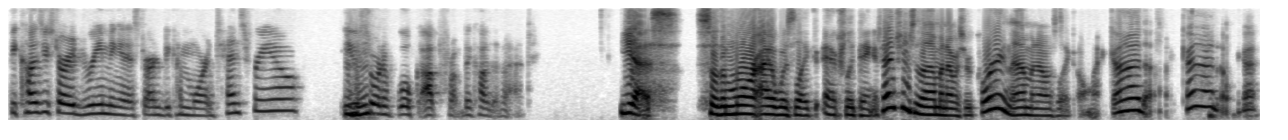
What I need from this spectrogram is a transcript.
because you started dreaming and it started to become more intense for you, you Mhm. sort of woke up from because of that. Yes. So the more I was like actually paying attention to them and I was recording them and I was like, oh my God, oh my God, oh my God,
